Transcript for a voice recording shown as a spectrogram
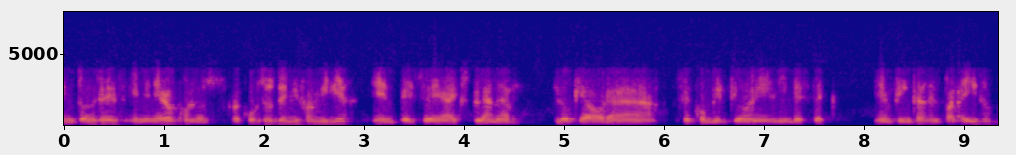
Entonces, en enero, con los recursos de mi familia, empecé a explanar lo que ahora se convirtió en Investec, en Fincas del Paraíso.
